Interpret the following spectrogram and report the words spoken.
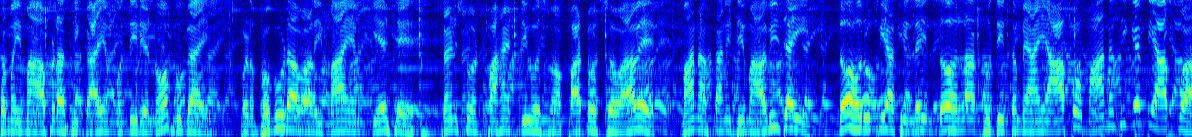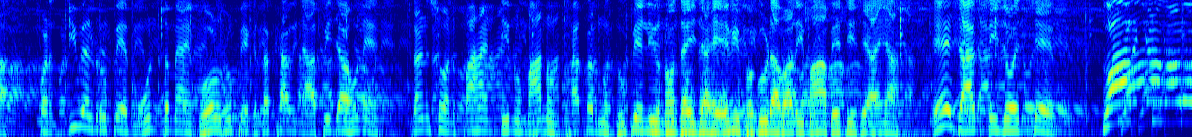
સમયમાં આપણાથી કાયમ મંદિરે ન ભૂગાય પણ ભગુડાવાળી માં એમ કહે છે, ત્રણસો પાંઠ દિવસમાં પાટોત્સવ આવે, માના સાનિધ્યમાં આવી જાય. દહ રૂપિયાથી લઈને દહ લાખ સુધી તમે અહીંયા આપો. માં નથી કહેતી આપવા, પણ દિવેલ રૂપે હું તમે અહીં ગોળ રૂપે લખાવીને આપી જાઓ ને ત્રણસો ને પાંઠ દીનું માનું ઠાકરનું ધૂપેલિયું નોંધાઈ જાય એવી ભગુડાવાળી માં બેઠી છે અહીંયા. એ જાગતી જોત છે. દ્વારકા વાળો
